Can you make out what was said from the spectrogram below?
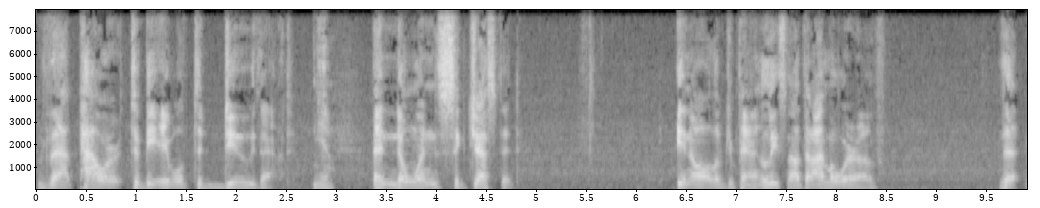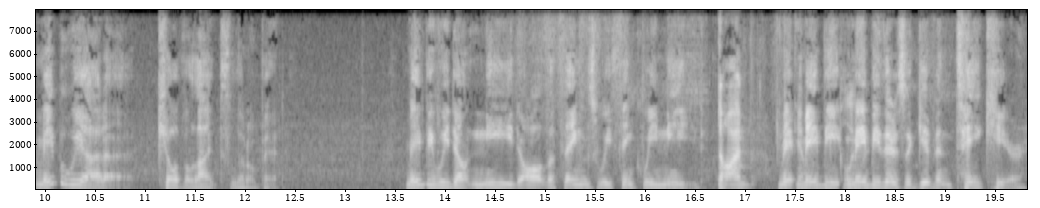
that power to be able to do that. Yeah. and no one suggested in all of Japan, at least not that I'm aware of, that maybe we ought to kill the lights a little bit. Maybe we don't need all the things we think we need. No, I'm. May- yeah, maybe completely. maybe there's a give and take here,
